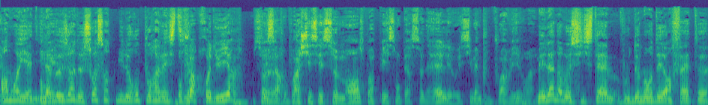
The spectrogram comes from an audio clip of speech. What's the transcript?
en moyenne en Il a moyenne. besoin de 60 000 euros pour investir. pour pouvoir produire, C'est euh, ça. pour pouvoir acheter ses semences, pour pouvoir payer son personnel et aussi même pour pouvoir vivre. Mais là, dans vos systèmes, vous demandez en fait euh,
